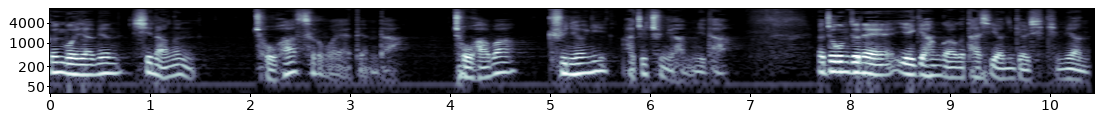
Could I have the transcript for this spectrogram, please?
그건 뭐냐면 신앙은 조화스러워야 된다. 조화와 균형이 아주 중요합니다. 조금 전에 얘기한 거하고 다시 연결시키면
